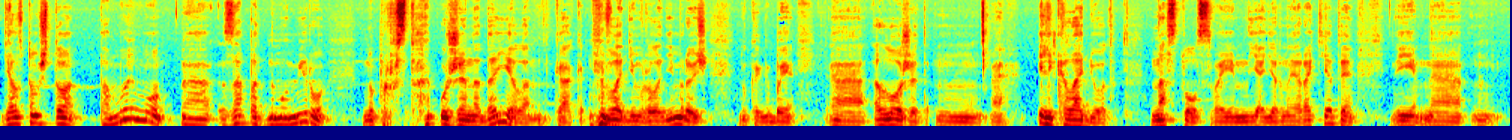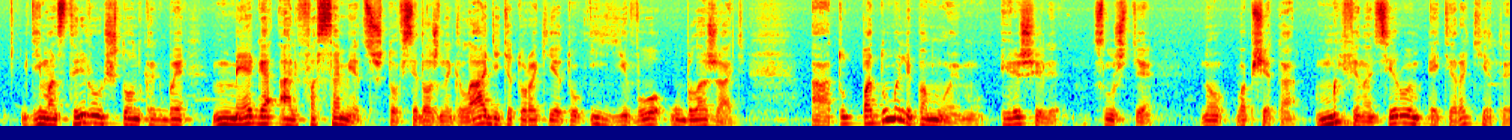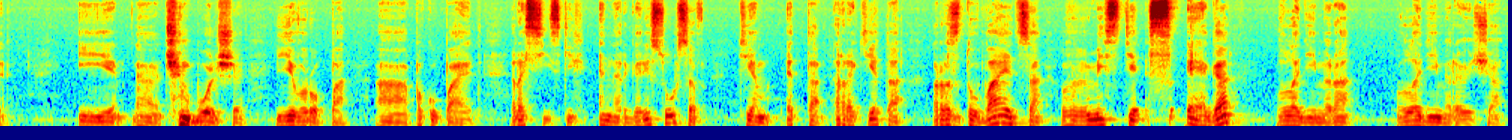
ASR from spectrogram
Дело в том, что по-моему, э, западному миру ну просто уже надоело, как Владимир Владимирович, ну как бы э, ложит э, или кладет на стол свои ядерные ракеты и демонстрирует, что он как бы мега-альфа-самец, что все должны гладить эту ракету и его ублажать. А тут подумали, по-моему, и решили, слушайте, ну вообще-то мы финансируем эти ракеты – и э, чем больше Европа э, покупает российских энергоресурсов, тем эта ракета раздувается вместе с эго Владимира Владимировича.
